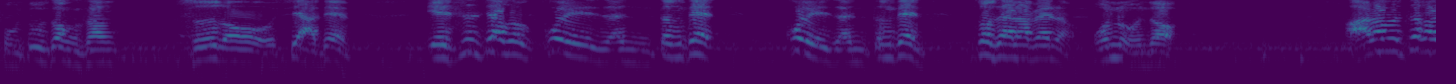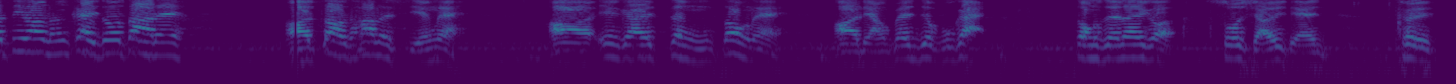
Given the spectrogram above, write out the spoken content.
普度众生，慈楼下殿也是叫做贵人登殿，贵人登殿坐在那边的稳稳的。啊，那么这个地方能盖多大呢？啊，照它的形呢，啊，应该整栋呢，啊，两边就不盖，中间那个缩小一点，退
